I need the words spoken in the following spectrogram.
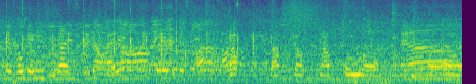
睇土景時間，佢就係，夾夾夾夾到啊！係啊，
